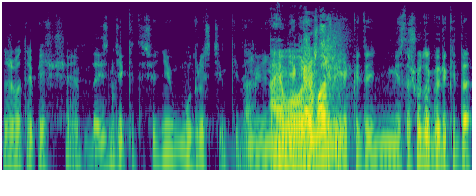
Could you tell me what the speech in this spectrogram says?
животрепещущая. Да, извините, какие-то сегодня мудрости. Какие-то, А мне ему уже кажется, можно? я какой-то вместо шуток говорю какие-то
